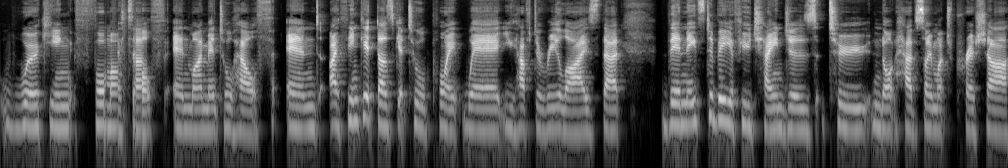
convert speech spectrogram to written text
working for myself and my mental health? And I think it does get to a point where you have to realize that there needs to be a few changes to not have so much pressure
